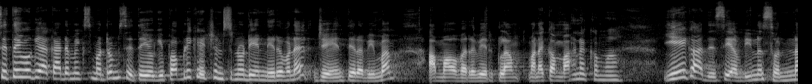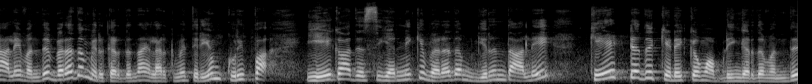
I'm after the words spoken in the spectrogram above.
சித்தயோகி அகாடமிக்ஸ் மற்றும் சித்தயோகி பப்ளிகேஷன்ஸினுடைய நிறுவனர் ஜெயந்தி ரவி மேம் அம்மாவை வரவேற்கலாம். வணக்கம்மா வணக்கம்மா ஏகாதசி அப்படின்னு சொன்னாலே வந்து விரதம் இருக்கிறது தான் எல்லாருக்குமே தெரியும். குறிப்பாக ஏகாதசி அன்னைக்கு விரதம் இருந்தாலே கேட்டது கிடைக்கும் அப்படிங்கிறத வந்து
